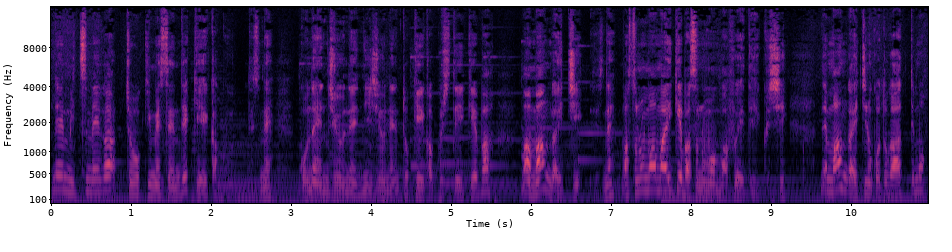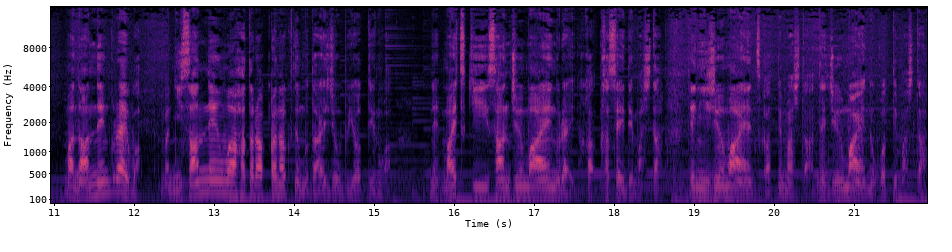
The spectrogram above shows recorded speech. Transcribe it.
で3つ目が長期目線で計画ですね。5年10年20年と計画していけば、まあ、万が一ですね、まあ、そのままいけばそのまま増えていくしで万が一のことがあっても、まあ、何年ぐらいは、まあ、23年は働かなくても大丈夫よっていうのがね、毎月30万円ぐらい稼いでました。で20万円使ってました。で10万円残ってました。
